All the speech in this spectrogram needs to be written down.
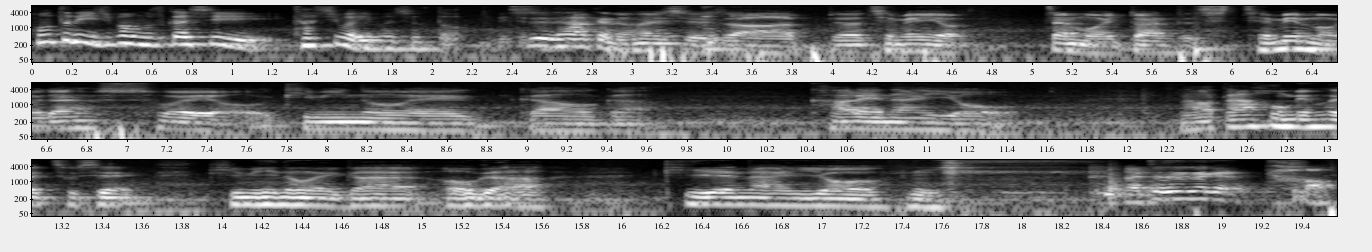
本当に一番難しい歌詞は今ちょっと。能会写说啊，比如前面有在某一段的前面某一段会有 “kimi no e ga ga kare na yo”，然后它后面会出现 “kimi no e ga o ga kie na yo 你”，啊，就是那个好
